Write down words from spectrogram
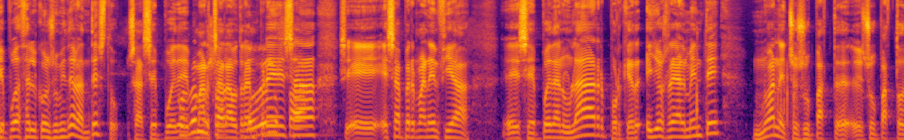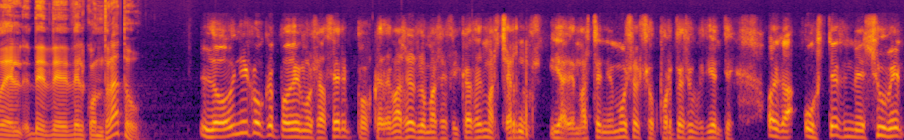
¿Qué puede hacer el consumidor ante esto? O sea, ¿se puede marchar a, otra empresa? Eh, ¿Esa permanencia eh, se puede anular? Porque ellos realmente no han hecho su pacto, su pacto del, del contrato. Lo único que podemos hacer, porque además es lo más eficaz, es marcharnos. Y además tenemos el soporte suficiente. Oiga, usted me sube,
